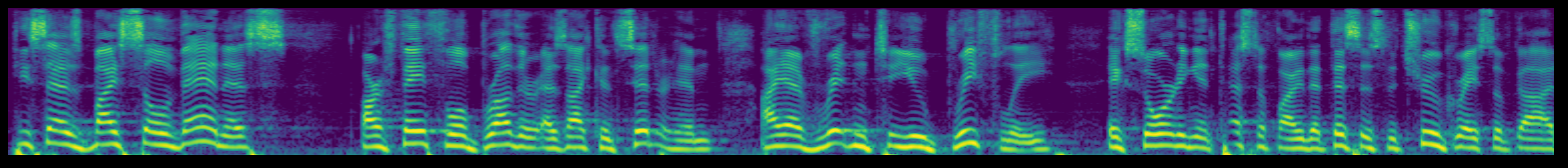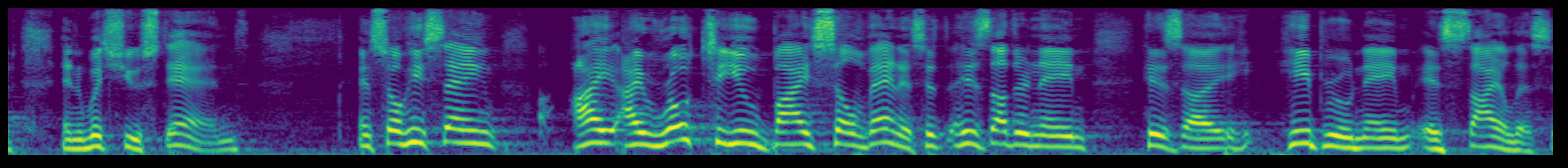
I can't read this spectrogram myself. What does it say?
he says, By Silvanus, our faithful brother, as I consider him, I have written to you briefly, exhorting and testifying that this is the true grace of God in which you stand. And so he's saying, I, I wrote to you by Silvanus. His, his other name, his uh, Hebrew name is Silas.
